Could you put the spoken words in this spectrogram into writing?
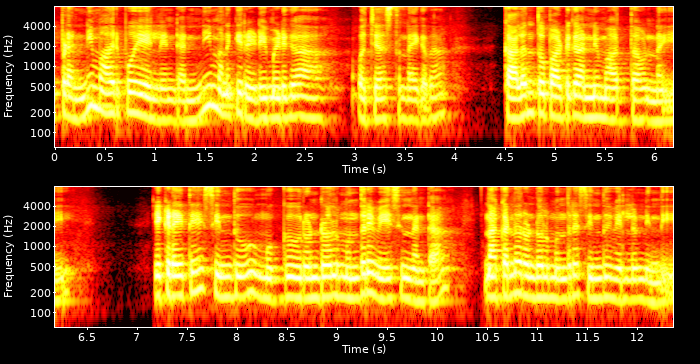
ఇప్పుడు అన్నీ మారిపోయాయిలేండి. అన్నీ మనకి రెడీమేడ్గా వచ్చేస్తున్నాయి కదా. కాలంతో పాటుగా అన్నీ మారుతూ ఉన్నాయి. ఇక్కడైతే సింధు ముగ్గు రెండు రోజుల ముందరే వేసిందంట. నాకన్నా రెండు రోజుల ముందరే సింధు వెళ్ళుండింది.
